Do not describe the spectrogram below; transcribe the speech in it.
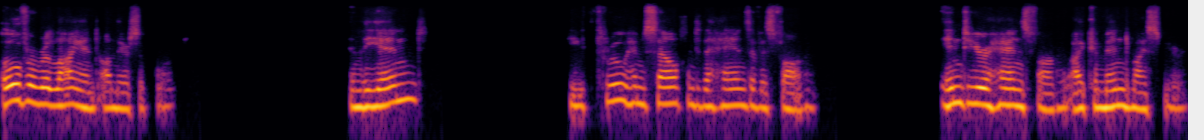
over reliant on their support. In the end, he threw himself into the hands of his Father. Into your hands, Father, I commend my spirit.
